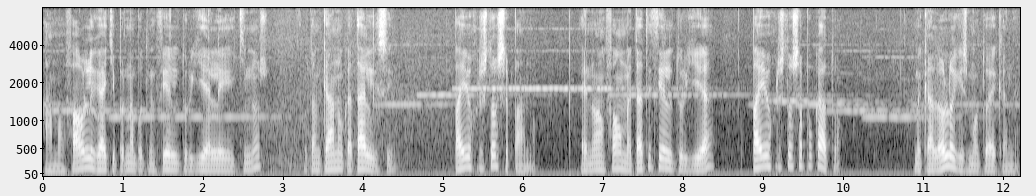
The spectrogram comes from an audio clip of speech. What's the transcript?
Άμα φάω λιγάκι πριν από την θεία λειτουργία, λέει εκείνος, όταν κάνω κατάλυση, πάει ο Χριστός επάνω. Ενώ αν φάω μετά τη θεία λειτουργία, πάει ο Χριστός από κάτω. Με καλό λογισμό το έκανε.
